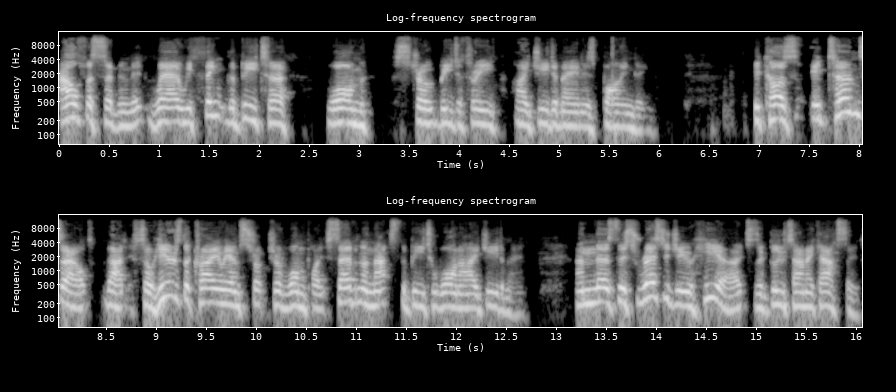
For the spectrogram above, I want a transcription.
alpha subunit where we think the beta 1 stroke beta 3 Ig domain is binding. Because it turns out that, so here's the cryo-EM structure of 1.7, and that's the beta 1 Ig domain. And there's this residue here, it's the glutamic acid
